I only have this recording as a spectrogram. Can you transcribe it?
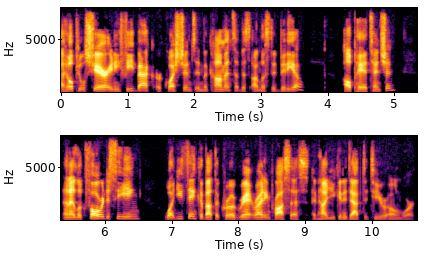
I hope you'll share any feedback or questions in the comments of this unlisted video. I'll pay attention, and I look forward to seeing what you think about the Crow grant writing process and how you can adapt it to your own work.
